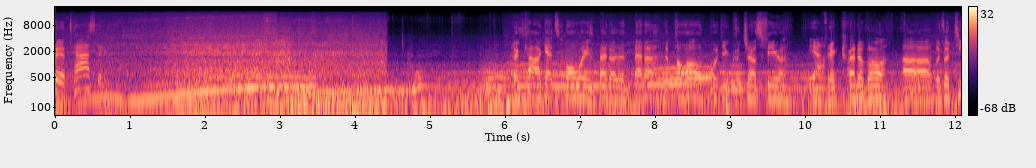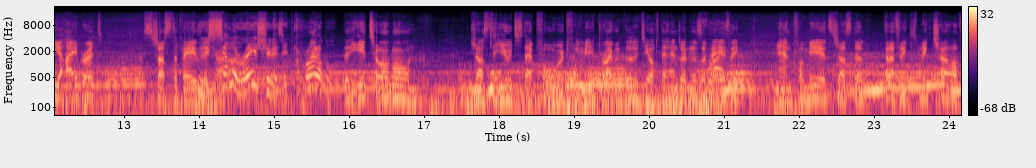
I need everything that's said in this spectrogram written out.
Fantastic. The car gets always better and better. The power output you could just feel Yeah. incredible uh, with the T hybrid. It's just amazing. The acceleration is incredible. the e turbo, just a huge step forward for me. Drivability of the engine is amazing, and for me, it's just a perfect mixture of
